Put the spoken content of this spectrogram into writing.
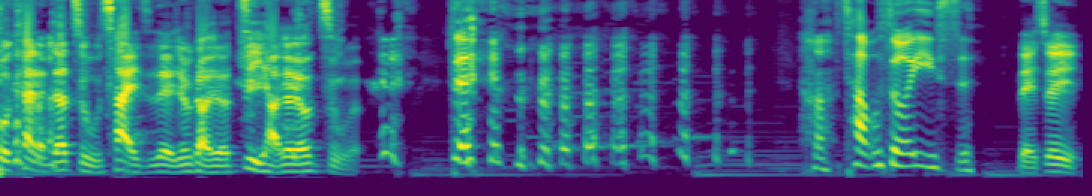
我 看人家煮菜之类，就感觉自己好像有煮了。对，差不多意思。对，所以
